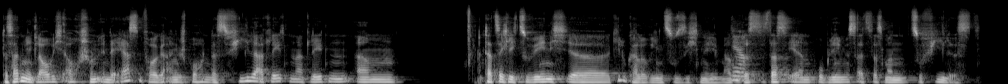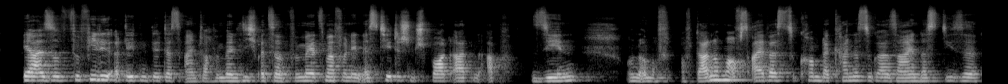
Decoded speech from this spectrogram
Das hatten wir, glaube ich, auch schon in der ersten Folge angesprochen, dass viele Athleten und Athleten ähm, tatsächlich zu wenig äh, Kilokalorien zu sich nehmen. Also ja. dass das eher ein Problem ist, als dass man zu viel isst. Ja, also für viele Athleten gilt das einfach. Wenn wir, nicht, also wenn wir jetzt mal von den ästhetischen Sportarten absehen und um auf, auf da nochmal aufs Eiweiß zu kommen, da kann es sogar sein, dass diese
